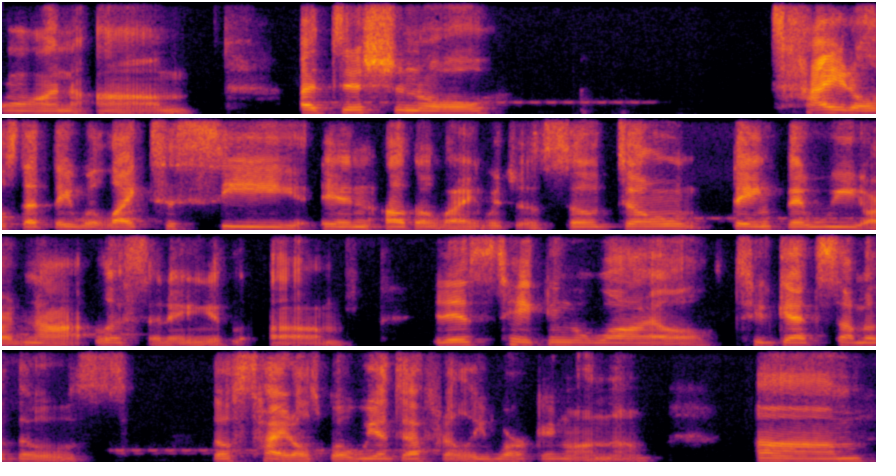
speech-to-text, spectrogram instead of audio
on um, additional titles that they would like to see in other languages. So don't think that we are not listening. It, um, it is taking a while to get some of those those titles, but we are definitely working on them. Um,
